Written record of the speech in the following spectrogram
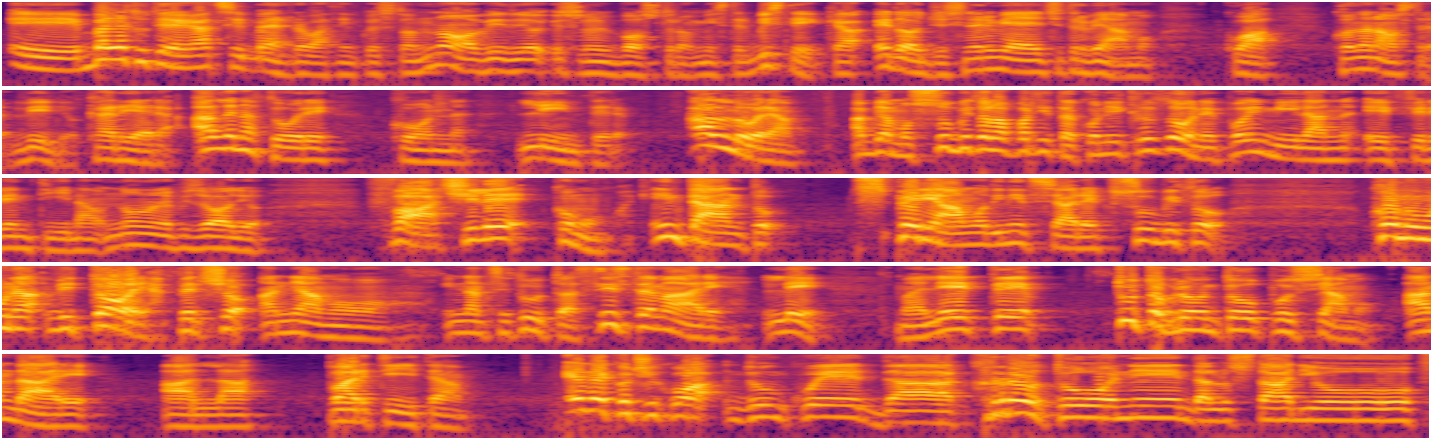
E bella a tutti ragazzi, ben ritrovati in questo nuovo video, io sono il vostro Mr. Bistecca ed oggi signori miei ci troviamo qua con la nostra video carriera allenatore con l'Inter. Allora, abbiamo subito la partita con il Crotone, poi Milan e Fiorentina, non un episodio facile. Comunque, intanto speriamo di iniziare subito con una vittoria. Perciò andiamo innanzitutto a sistemare le magliette. Tutto pronto, possiamo andare alla partita. Ed eccoci qua, dunque, da Crotone, dallo stadio...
